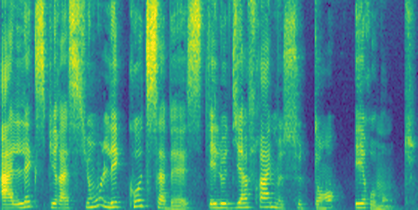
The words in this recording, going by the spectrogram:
À l'expiration, les côtes s'abaissent et le diaphragme se tend et remonte.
